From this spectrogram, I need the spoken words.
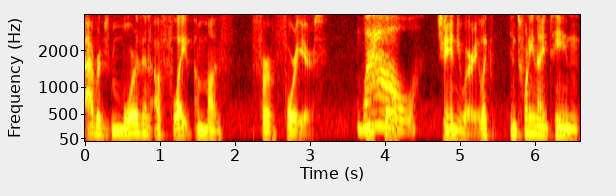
averaged more than a flight a month for four years. Wow. January. Like in 2019,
